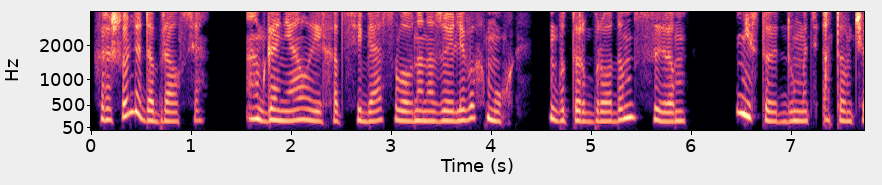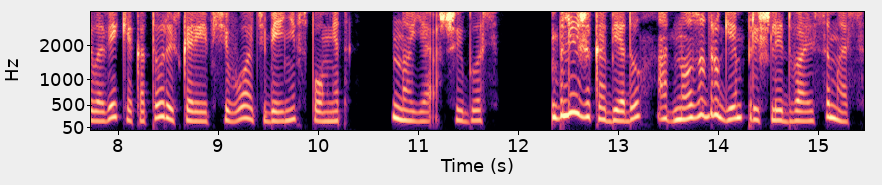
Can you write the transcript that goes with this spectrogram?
Хорошо ли добрался? Отгоняла их от себя, словно назойливых мух, бутербродом сыром. Не стоит думать о том человеке, который, скорее всего, о тебе и не вспомнит. Но я ошиблась. Ближе к обеду одно за другим пришли два СМС.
